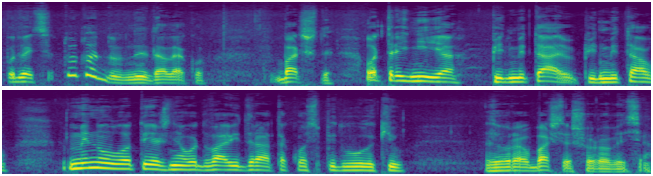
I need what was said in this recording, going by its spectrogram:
подивіться, тут от, недалеко. Бачите, от три дні я підмітаю, підмітав. Минулого тижня от два відра тако з-під вуликів забрав. Бачите, що робиться?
